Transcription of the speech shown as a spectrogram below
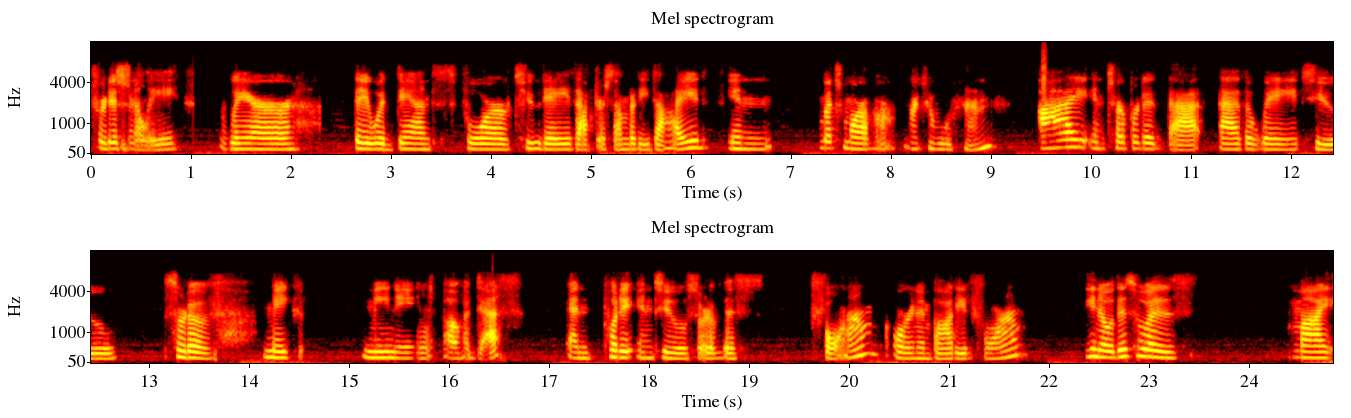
traditionally where they would dance for two days after somebody died in much more of a ritual sense. I interpreted that as a way to sort of make meaning of a death and put it into sort of this form or an embodied form. You know, this was my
